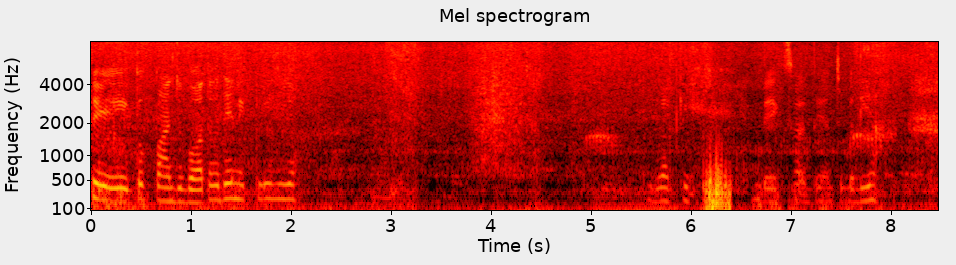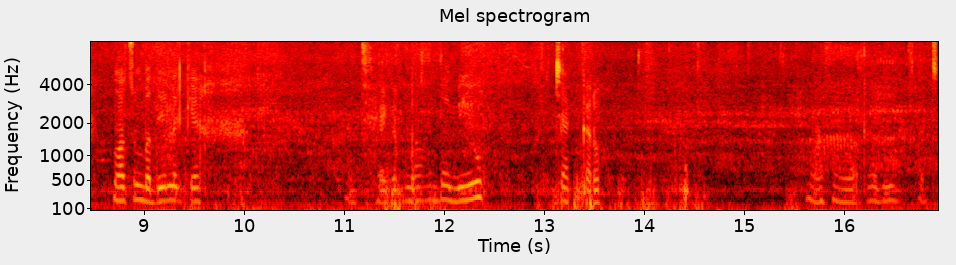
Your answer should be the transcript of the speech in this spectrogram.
ਤੇ ਧੁੱਪਾਂ ਅੱਜ ਬਹੁਤ ਵਧੀਆ ਨਿਕਲੀ ਹੋਈ ਆ ਬਾਕੀ ਦੇਖ ਸਕਦੇ ਆ ਅੱਜ ਵਧੀਆ। ਮੌਸਮ ਵਧੀਆ ਲੱਗਿਆ। ਅੱਜ ਹੈਗਾ ਬਹੁਤ ਦਾ ਵਿਊ ਚੈੱਕ ਕਰੋ। ਮੌਸਮ ਬਹੁਤ ਵਧੀਆ ਅੱਜ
